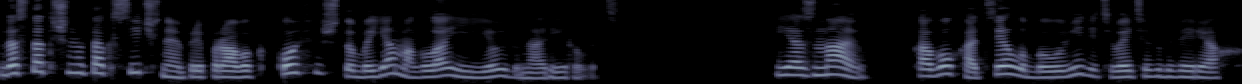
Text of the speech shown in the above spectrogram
достаточно токсичная приправа к кофе, чтобы я могла ее игнорировать. Я знаю, кого хотела бы увидеть в этих дверях.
